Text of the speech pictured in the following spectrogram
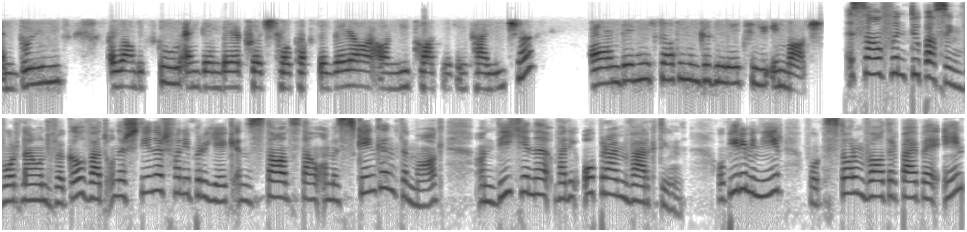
and brooms around the school, and then they approached Help Up. So they are our new partners in Kailicha. And then we're starting in Guguletu in March. 'n Selfoon-toepassing word nou ontwikkel wat ondersteuners van die projek in staat stel om 'n skenking te maak aan diegene wat die opruimwerk doen. Op hierdie manier word stormwaterpype en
